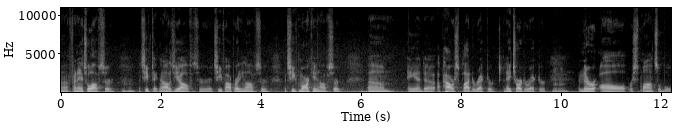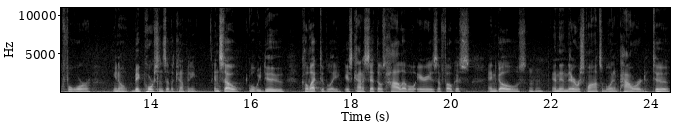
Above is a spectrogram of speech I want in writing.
uh, financial officer, a chief technology officer, a chief operating officer, a chief marketing officer, um, and uh, a power supply director, an HR director, and they're all responsible for, you know, big portions of the company. And so what we do collectively is kind of set those high level areas of focus and goals, and then they're responsible and empowered to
